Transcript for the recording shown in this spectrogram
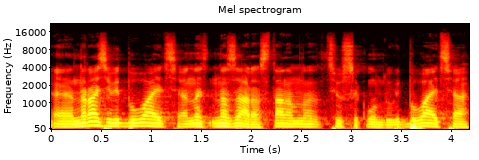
Е, Наразі відбувається на, на зараз, станом на цю секунду, відбувається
